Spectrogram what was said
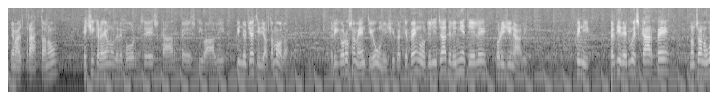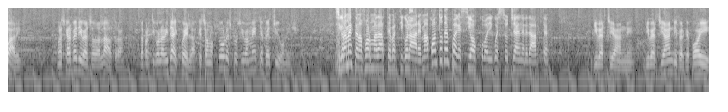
le maltrattano e ci creano delle borse, scarpe, stivali, quindi oggetti di alta moda, rigorosamente unici perché vengono utilizzate le mie tele originali. Quindi per dire due scarpe non sono uguali, una scarpa è diversa dall'altra, la particolarità è quella che sono solo esclusivamente pezzi unici. Sicuramente è una forma d'arte particolare, ma quanto tempo è che si occupa di questo genere d'arte? Diversi anni, diversi anni perché poi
